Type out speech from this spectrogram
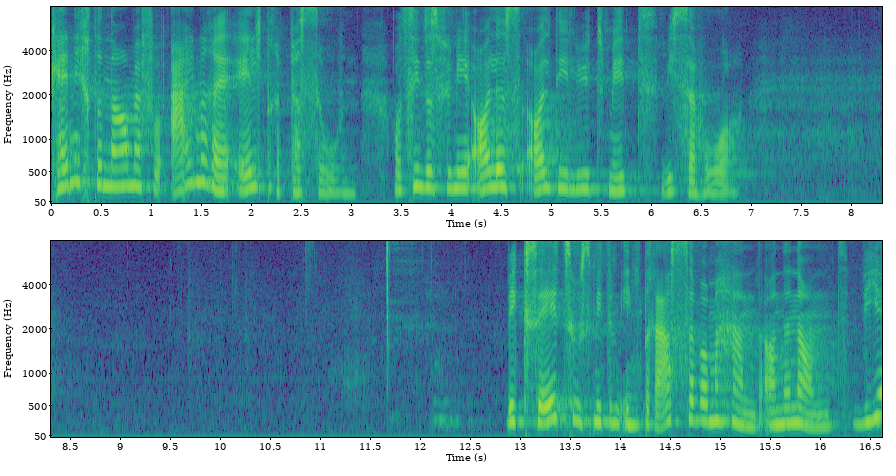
Kenne ich den Namen von einer älteren Person? Oder sind das für mich alles all die Leute mit weißen Haar? Wie sieht es aus mit dem Interesse, das wir haben aneinander? Wie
